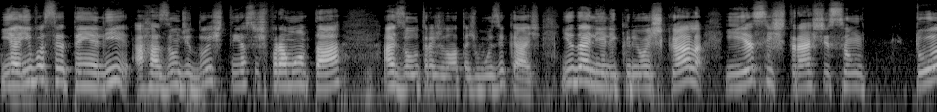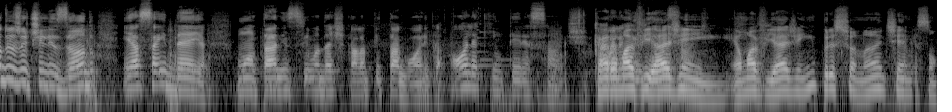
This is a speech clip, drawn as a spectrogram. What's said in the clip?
E aí você tem ali a razão de dois terços para montar as outras notas musicais. E dali ele criou a escala e esses trastes são todos utilizando essa ideia montada em cima da escala pitagórica. Olha que interessante. Cara, é Olha uma que viagem, é uma viagem impressionante, Emerson.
